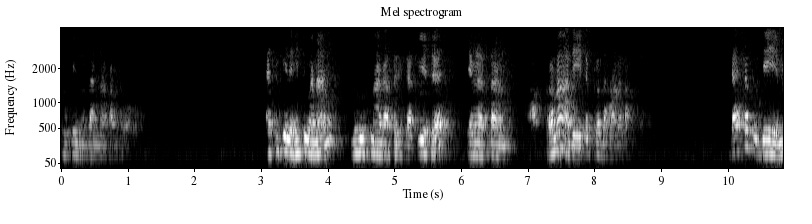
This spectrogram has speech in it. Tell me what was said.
දුකේ නොදන්නා කමතෝ. ඇති කියලා හිතුවනම් නුරුස්නාගත ගතියට එහෙම නැත්නම් ප්‍රමාදයට ප්‍රධාන ලක්ෂණය. දැකපු දෙයම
